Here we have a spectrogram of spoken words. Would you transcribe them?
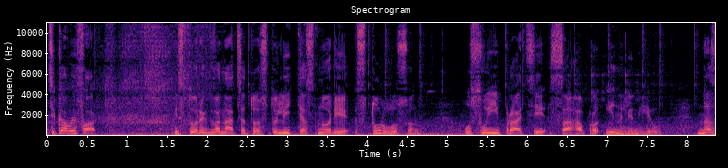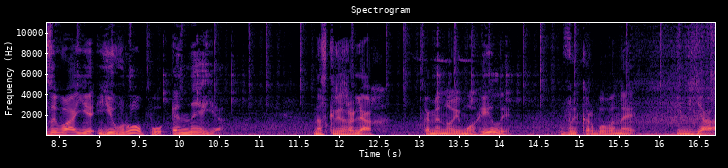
Цікавий факт. Історик 12 століття Снорі Стурлусон у своїй праці Сага про інглінгів називає Європу Енея. На скрижалях кам'яної могили викарбоване ім'я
